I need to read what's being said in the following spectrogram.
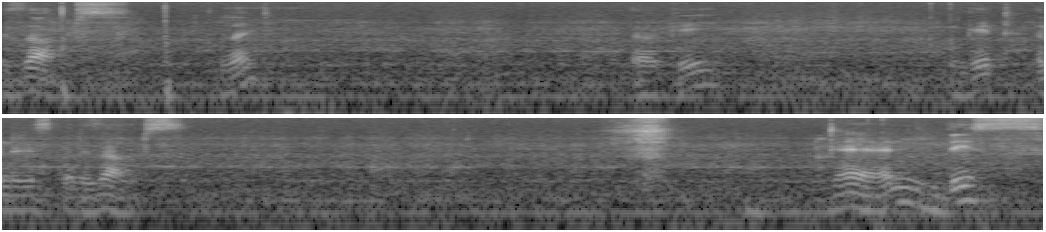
results right? Okay. Get underscore results. And this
